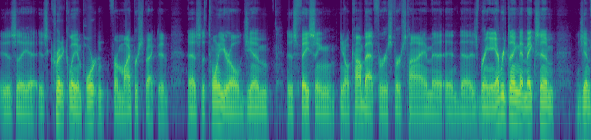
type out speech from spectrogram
is a is critically important from my perspective. As the 20 year old Jim is facing you know combat for his first time uh, and uh, is bringing everything that makes him Jim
